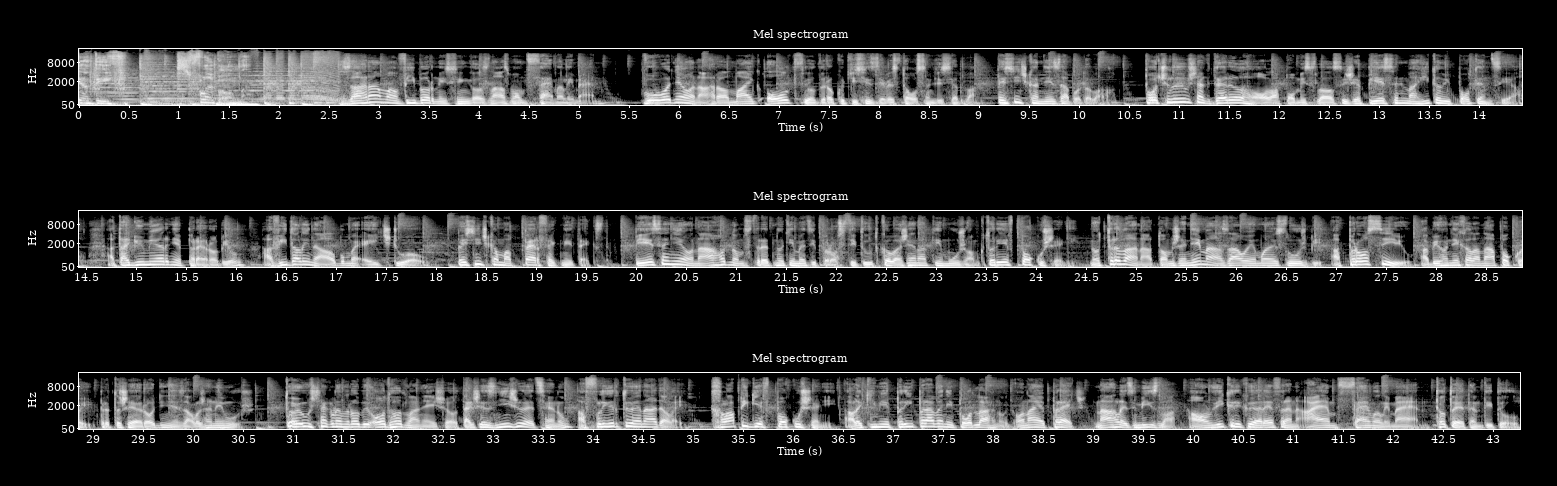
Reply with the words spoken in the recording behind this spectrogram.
S Flebom. Zahrám vám výborný single s názvom Family Man. Pôvodne ho nahral Mike Oldfield v roku 1982. Pesnička nezabodovala. Počuli ju však Daryl Hall a pomyslel si, že pieseň má hitový potenciál a tak ju mierne prerobil a vydali na albume H2O. Pesnička má perfektný text. Pieseň je o náhodnom stretnutí medzi prostitútkou a ženatým mužom, ktorý je v pokušení. No trvá na tom, že nemá záujem moje služby a prosí ju, aby ho nechala na pokoji, pretože je rodine založený muž. To ju však len robí odhodlanejšou, takže znižuje cenu a flirtuje naďalej. Chlapík je v pokušení, ale kým je pripravený podľahnúť, ona je preč, náhle zmizla a on vykrikuje refren I am family man. Toto je ten titul.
